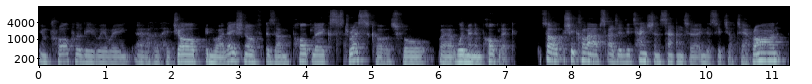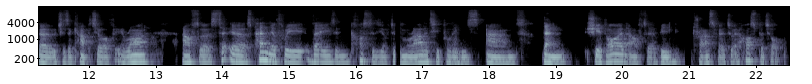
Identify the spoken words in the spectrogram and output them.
improperly wearing uh, her hijab in violation of Islamic public's dress codes for uh, women in public. So she collapsed at a detention center in the city of Tehran, uh, which is the capital of Iran after uh, spending three days in custody of the morality police, and then she died after being transferred to a hospital.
